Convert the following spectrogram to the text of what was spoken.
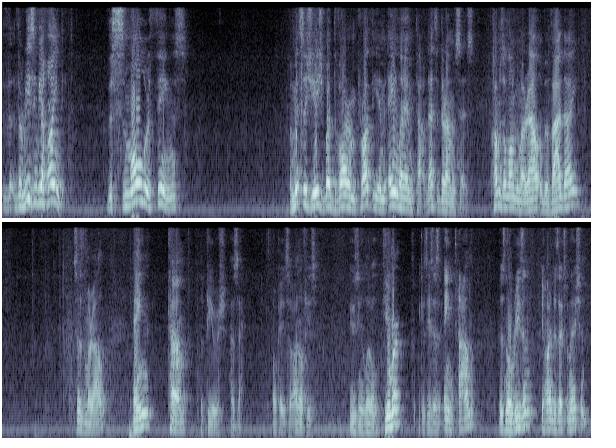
The reason behind it, the smaller things mitzvah tam. That's what the Rambam says. Comes along the Maharal ubevadai. Says the Maharal, ein tam lepirush hazeh. Okay, so I don't know if he's using a little humor because he says ein tam. There's no reason behind his explanation.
